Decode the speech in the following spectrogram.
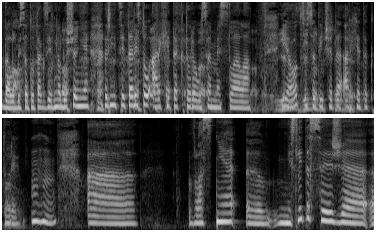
Dalo by se to tak zjednodušeně říci. Tady s tou architekturou jsem myslela. Jo, co se týče té architektury. Mm-hmm. A Vlastně uh, myslíte si, že uh,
